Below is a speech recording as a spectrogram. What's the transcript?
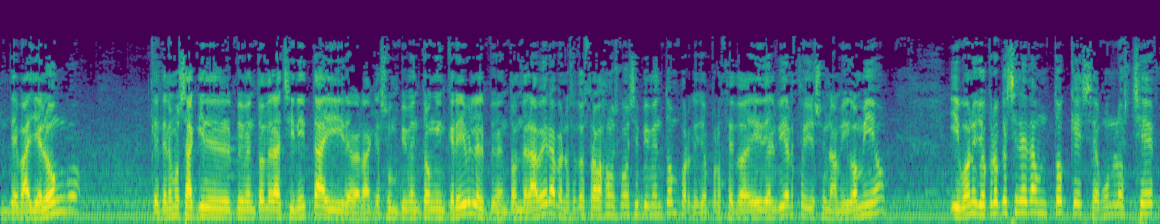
de Vallelongo, que tenemos aquí el pimentón de la chinita y de verdad que es un pimentón increíble, el pimentón de la vera, pero nosotros trabajamos con ese pimentón porque yo procedo de ahí del Bierzo y es un amigo mío. Y bueno, yo creo que se le da un toque, según los chefs,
